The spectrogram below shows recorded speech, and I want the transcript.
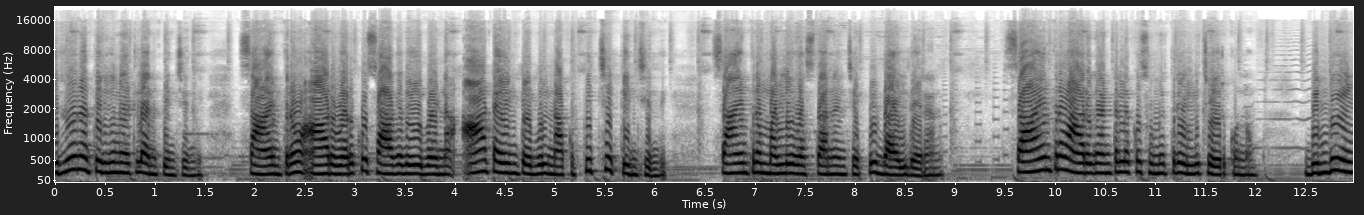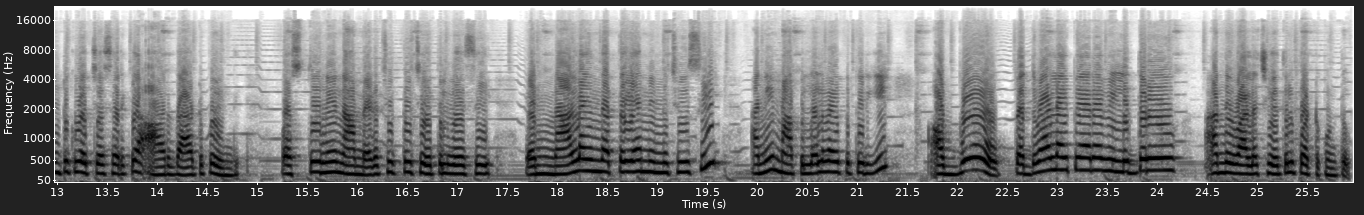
గిర్రున తిరిగినట్లు అనిపించింది. సాయంత్రం ఆరు వరకు సాగదీయబడిన ఆ టైం టేబుల్ నాకు పిచ్చెక్కించింది. సాయంత్రం మళ్ళీ వస్తానని చెప్పి బయలుదేరాను. సాయంత్రం ఆరు గంటలకు సుమిత్ర ఇల్లు చేరుకున్నాం. బిందు ఇంటికి వచ్చేసరికి ఆరు దాటిపోయింది. వస్తూనే నా మెడ చుట్టూ చేతులు వేసి ఎన్నాళ్ళైంది అత్తయ్య నిన్ను చూసి? అని మా పిల్లల వైపు తిరిగి అబ్బో పెద్దవాళ్ళు అయిపోయారా వీళ్ళిద్దరూ? అంది వాళ్ళ చేతులు పట్టుకుంటూ.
